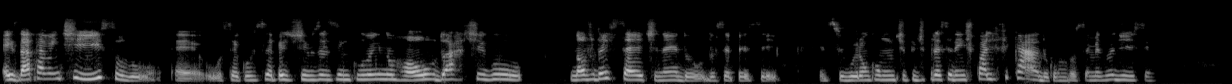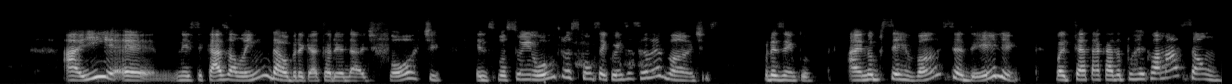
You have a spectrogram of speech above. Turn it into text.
É exatamente isso, Lu. É, os recursos repetitivos eles incluem no rol do artigo 927 né, do, do CPC. Eles figuram como um tipo de precedente qualificado, como você mesma disse. Aí, é, nesse caso, além da obrigatoriedade forte, eles possuem outras consequências relevantes. Por exemplo, a inobservância dele pode ser atacada por reclamação.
